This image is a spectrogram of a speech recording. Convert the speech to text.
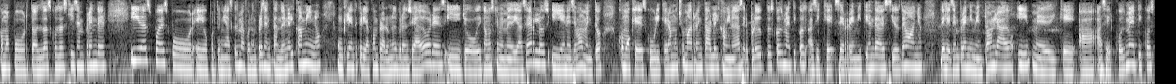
como por todas esas cosas quise emprender. Y después por eh, oportunidades que se me fueron presentando en el camino, un cliente quería comprar unos bronceadores y yo digamos que me medí a hacerlos y en ese momento como que descubrí que era mucho más rentable el camino de hacer productos cosméticos, así que cerré mi tienda de vestidos de baño, dejé ese emprendimiento a un lado y me dediqué a hacer cosméticos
